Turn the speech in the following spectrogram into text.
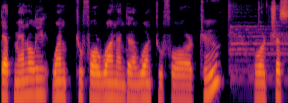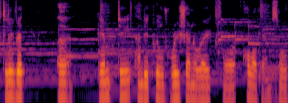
that manually 1241 and uh, 1242 or just leave it uh, empty and it will regenerate for all of them. So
